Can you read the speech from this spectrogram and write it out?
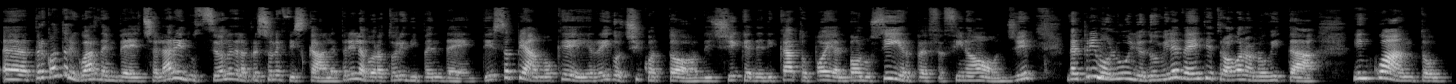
Eh, per quanto riguarda invece la riduzione della pressione fiscale per i lavoratori dipendenti, sappiamo che il Rego C14, che è dedicato poi al bonus IRPEF fino a oggi, dal 1 luglio 2020 trova una novità, in quanto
